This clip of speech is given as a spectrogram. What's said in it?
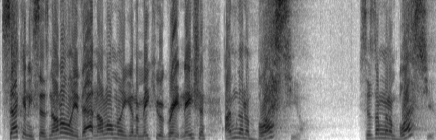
Second, he says, not only that, not only am I going to make you a great nation, I'm going to bless you. He says, I'm going to bless you.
